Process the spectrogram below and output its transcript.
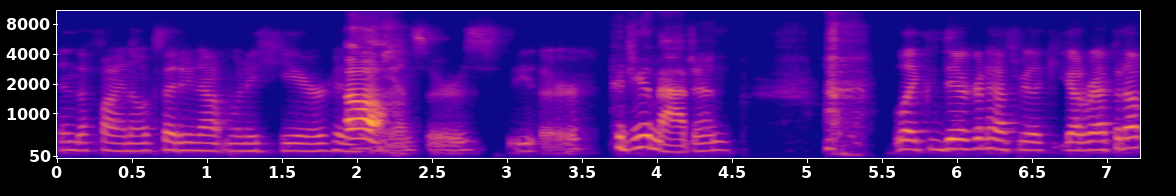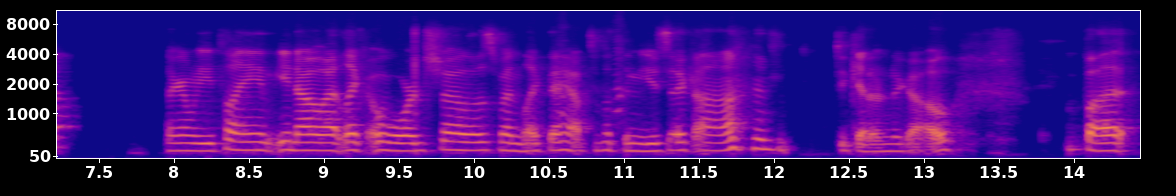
in the final because I do not want to hear his answers either. Could you imagine? like they're gonna have to be like, you gotta wrap it up. They're gonna be playing, you know, at like award shows when like they have to put the music on to get him to go. But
